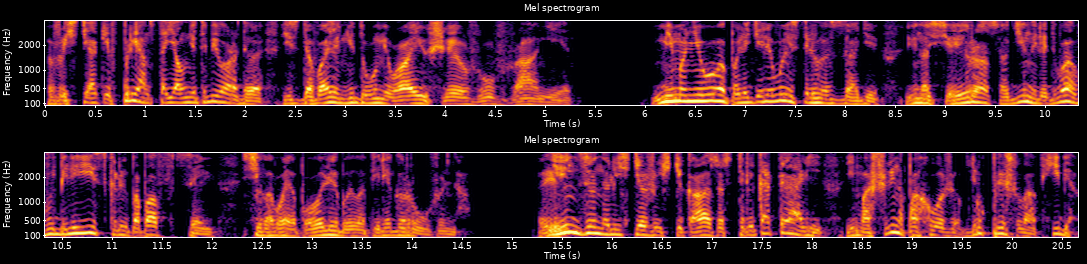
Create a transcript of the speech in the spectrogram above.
Жестяк и впрямь стоял нетвердо, издавая недоумевающее жужжание. Мимо него полетели выстрелы сзади, и на сей раз один или два выбили искры, попав в цель. Силовое поле было перегружено. Линзы на листе жестяка застрекотали, и машина, похоже, вдруг пришла в себя.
